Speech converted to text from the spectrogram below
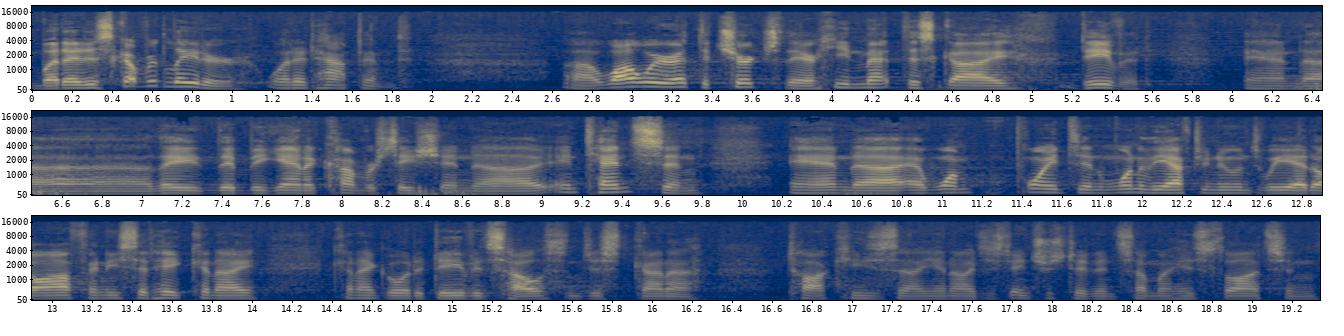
but I discovered later what had happened. Uh, while we were at the church there, he met this guy, David and uh, they, they began a conversation, uh, intense, and, and uh, at one point in one of the afternoons we had off, and he said, hey, can I, can I go to David's house and just kind of talk? He's, uh, you know, just interested in some of his thoughts and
